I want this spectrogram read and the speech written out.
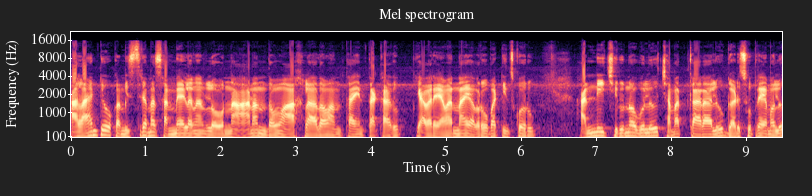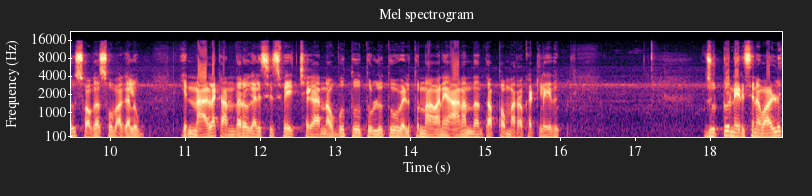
అలాంటి ఒక మిశ్రమ సమ్మేళనంలో ఉన్న ఆనందం ఆహ్లాదం అంతా ఇంత కాదు. ఎవరేమన్నా ఎవరూ పట్టించుకోరు. అన్ని చిరునవ్వులు చమత్కారాలు గడుసు ప్రేమలు సొగసు వగలు. ఇన్నాళ్ళకు అందరూ కలిసి స్వేచ్ఛగా నవ్వుతూ తుళ్ళుతూ వెళుతున్నామనే ఆనందం తప్ప మరొకటి లేదు. జుట్టు నెరిసిన వాళ్ళు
